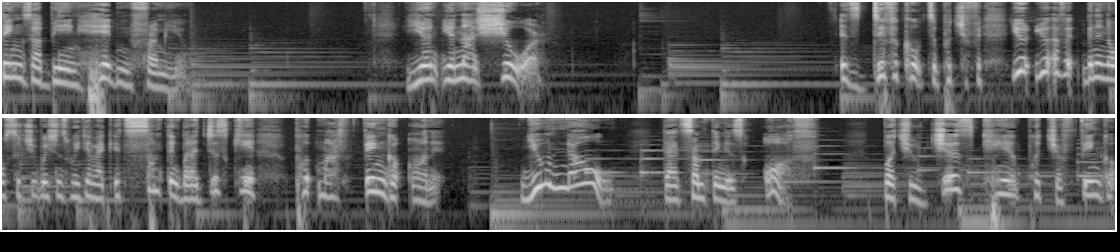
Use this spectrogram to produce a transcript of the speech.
Things are being hidden from you. You're, you're not sure it's difficult to put your finger. you you ever been in those situations where you're like it's something but I just can't put my finger on it. You know that something is off, but you just can't put your finger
